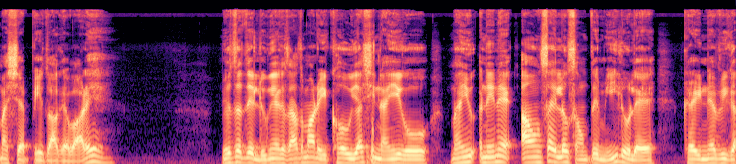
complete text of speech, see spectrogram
မှတ်ချက်ပေးသွားခဲ့ပါတယ်။ မျိုးဆက်သစ်လူငယ်ကစားသမားတွေခေါ်ယူရရှိနိုင်ရေးကိုမန်ယူအနေနဲ့အောင်ဆိုင်လှုပ်ဆောင်သင့်ပြီလို့လည်းဂရီနေဗီက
